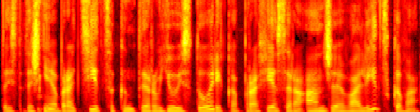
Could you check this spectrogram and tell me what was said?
то точнее, обратиться к интервью историка, профессора Анджея Валицкого,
